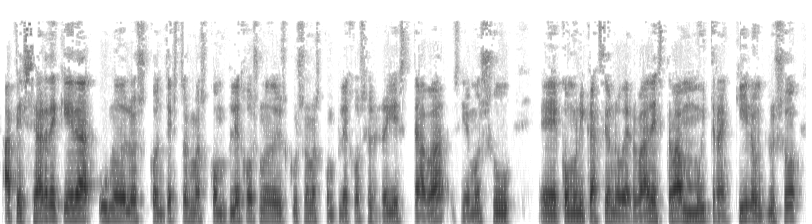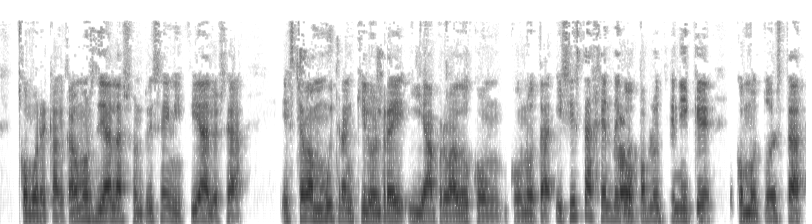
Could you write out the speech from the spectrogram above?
a pesar de que era uno de los contextos más complejos, uno de los discursos más complejos, el rey estaba, si vemos su eh, comunicación no verbal, estaba muy tranquilo, incluso como recalcamos ya la sonrisa inicial, o sea, estaba muy tranquilo el rey y ha aprobado con, con nota. Y si esta gente como Pablo Chenique, como toda esta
